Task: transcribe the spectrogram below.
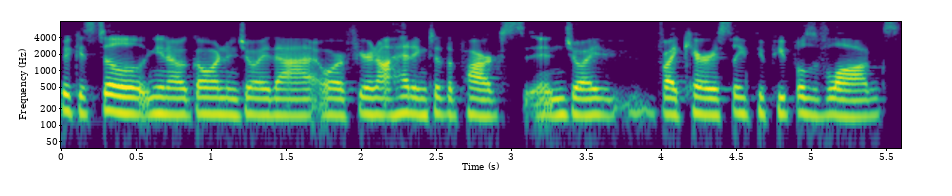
we could still you know go and enjoy that or if you're not heading to the parks enjoy vicariously through people's vlogs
